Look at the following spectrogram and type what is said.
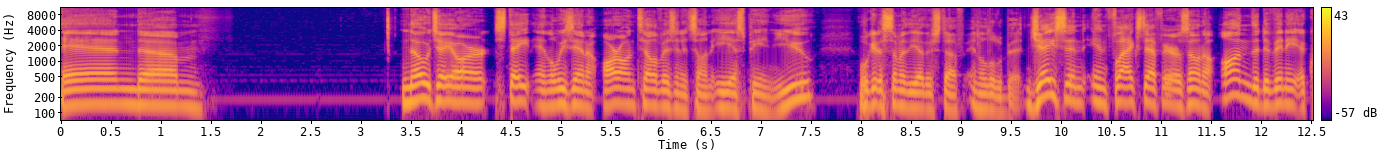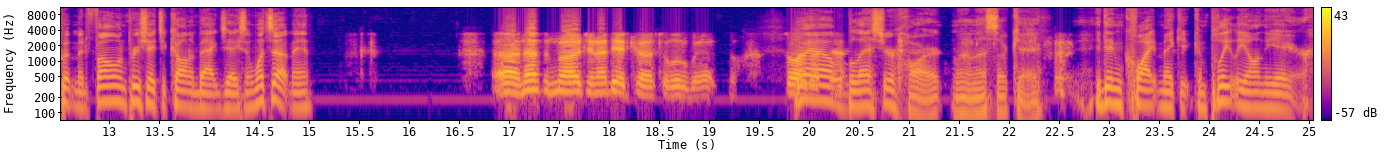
And um, no, JR State and Louisiana are on television. It's on ESPNU. We'll get to some of the other stuff in a little bit. Jason in Flagstaff, Arizona, on the Deviney Equipment phone. Appreciate you calling back, Jason. What's up, man? Uh, nothing much, and I did cuss a little bit. So sorry well, bless your heart. Well, that's okay. it didn't quite make it completely on the air.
